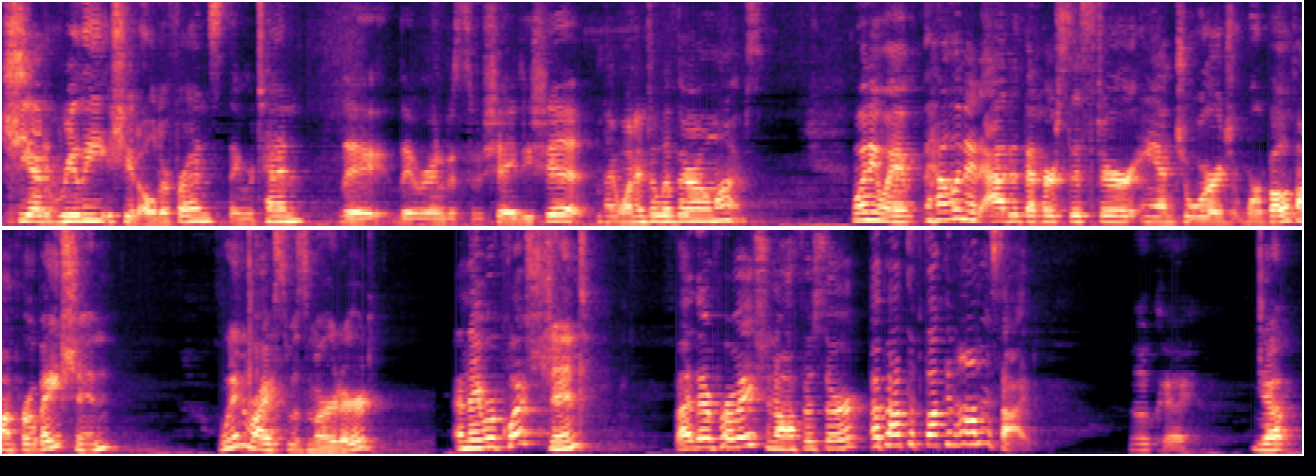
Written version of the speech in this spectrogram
She had really, she had older friends. They were 10. They they were into some shady shit. They wanted to live their own lives. Well, anyway, Helen had added that her sister and George were both on probation when Rice was murdered, and they were questioned by their probation officer about the fucking homicide. Okay, Yep,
